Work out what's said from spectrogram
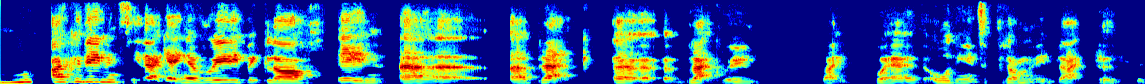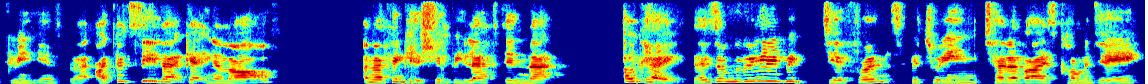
Mm-hmm. I could even see that getting a really big laugh in uh, a black uh, black room, like where the audience are predominantly black, the, the comedians black. I could see that getting a laugh, and I think it should be left in that. Okay, there's a really big difference between televised comedy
